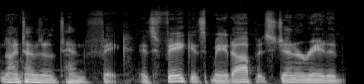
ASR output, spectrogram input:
nine times out of 10 fake. It's fake, it's made up, it's generated.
